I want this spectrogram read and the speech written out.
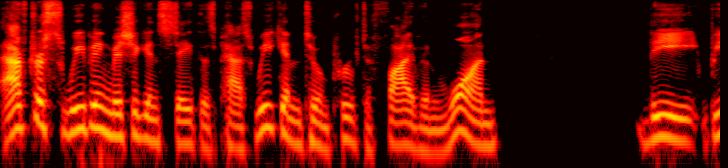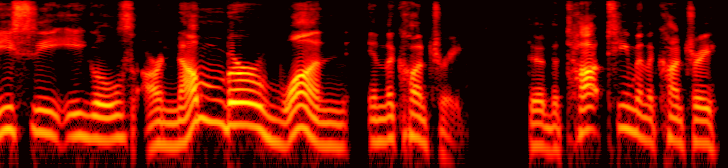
After sweeping Michigan State this past weekend to improve to five and one, the BC Eagles are number one in the country. They're the top team in the country,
